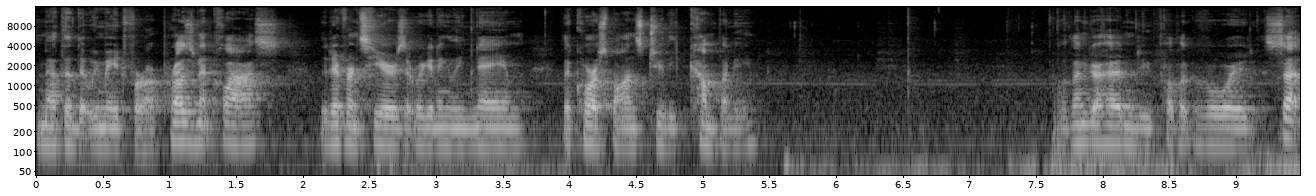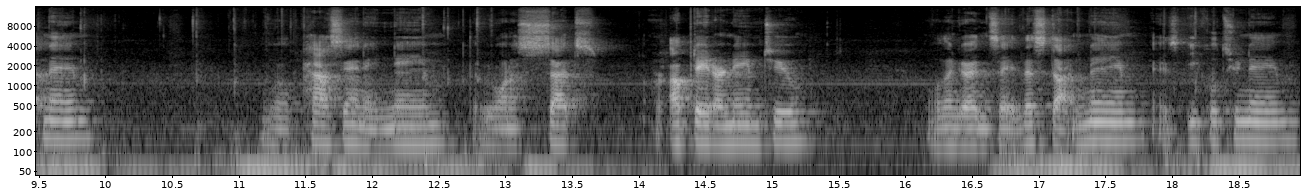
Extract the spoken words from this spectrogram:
method that we made for our president class. The difference here is that we're getting the name that corresponds to the company. We'll then go ahead and do public void set name. We'll pass in a name that we want to set or update our name to. We'll then go ahead and say this dot name is equal to name.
